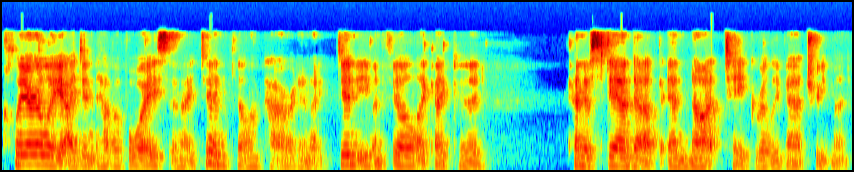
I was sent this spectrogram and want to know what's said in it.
clearly I didn't have a voice and I didn't feel empowered and I didn't even feel like I could kind of stand up and not take really bad treatment.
